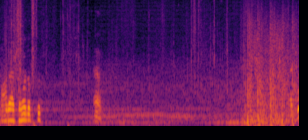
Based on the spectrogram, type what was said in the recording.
pa. Wala tumulog po. Oh. Ako? Nani? Contact. Oh. Aku.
